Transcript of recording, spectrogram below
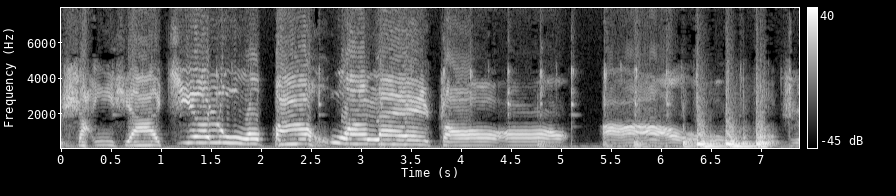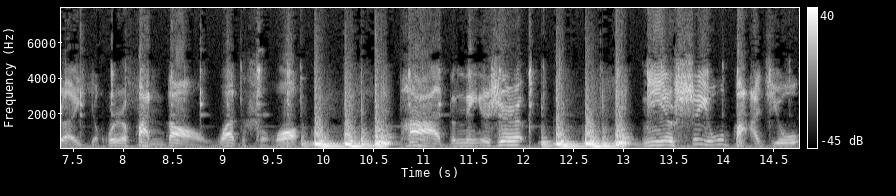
山下截路把祸来招，这一会儿犯到我的手，怕的你是你十有八九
